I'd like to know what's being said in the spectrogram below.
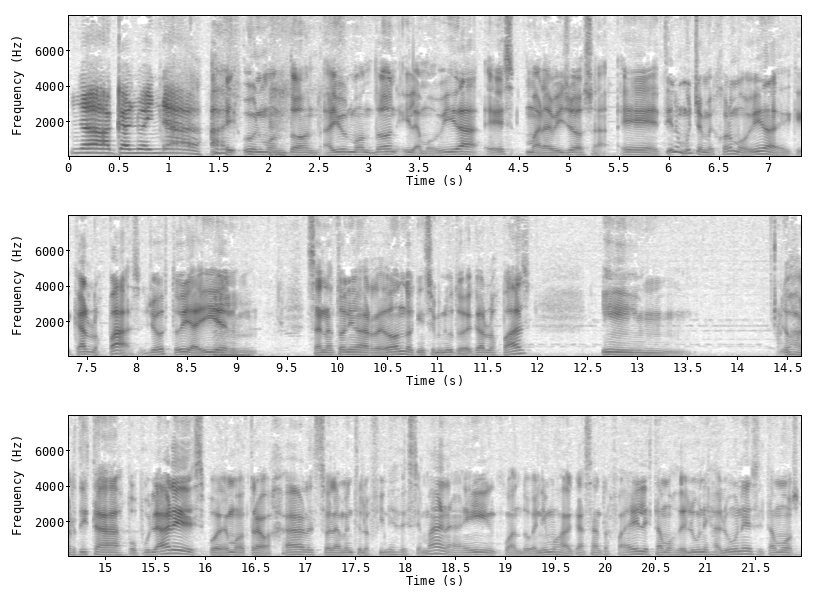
no, acá no hay nada. Hay un montón, hay un montón y la movida es maravillosa. Eh, tiene mucha mejor movida que Carlos Paz. Yo estoy ahí Mm. en San Antonio de Redondo, a 15 minutos de Carlos Paz, y los artistas populares podemos trabajar solamente los fines de semana. Ahí cuando venimos acá a San Rafael estamos de lunes a lunes, estamos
